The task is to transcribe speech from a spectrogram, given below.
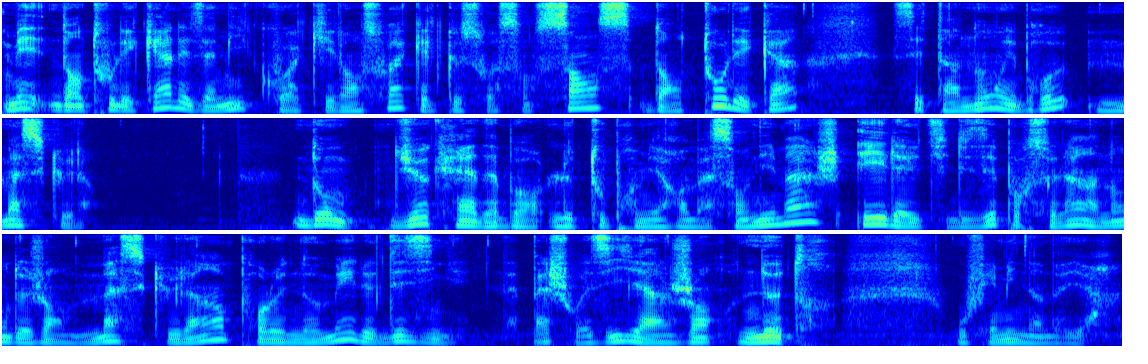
Mais dans tous les cas, les amis, quoi qu'il en soit, quel que soit son sens, dans tous les cas, c'est un nom hébreu masculin. Donc Dieu créa d'abord le tout premier homme à son image, et il a utilisé pour cela un nom de genre masculin pour le nommer et le désigner pas choisi un genre neutre, ou féminin d'ailleurs.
